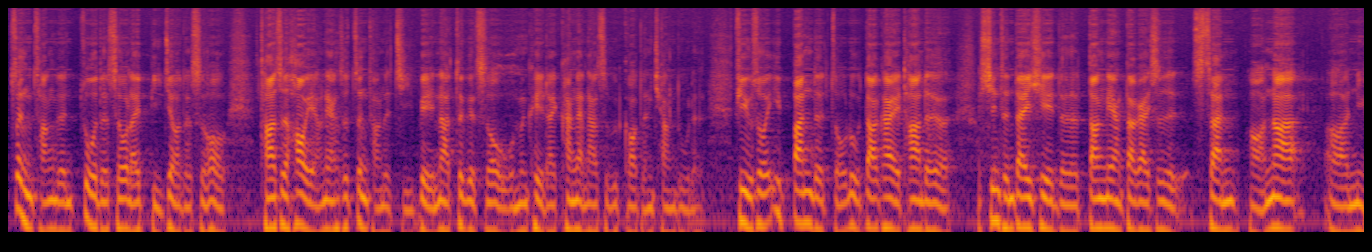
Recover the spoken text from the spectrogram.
正常人做的时候来比较的时候，它是耗氧量是正常的几倍。那这个时候，我们可以来看看它是不是高等强度的。譬如说，一般的走路，大概它的新陈代谢的当量大概是三，啊，那呃，你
